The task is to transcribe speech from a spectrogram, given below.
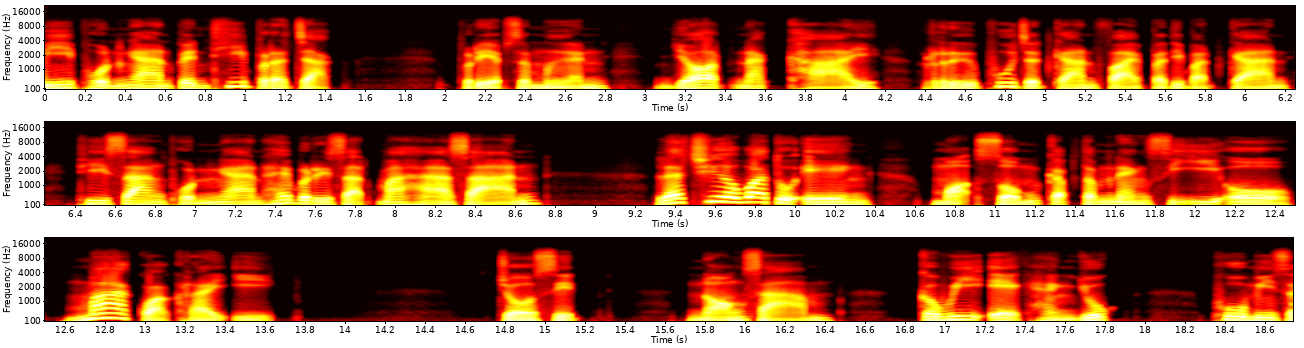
มีผลงานเป็นที่ประจักษ์ เปรียบเสมือนยอดนักขาย หรือผู้จัดการฝ่ายปฏิบัติการที่สร้างผลงานให้บริษัทมหาศาล และเชื่อว่าตัวเองเหมาะสมกับตำแหน่ง CEO มากกว่าใครอีก โจสิทธ์ น้องสามกวีเอกแห่งยุค ผู้มีส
